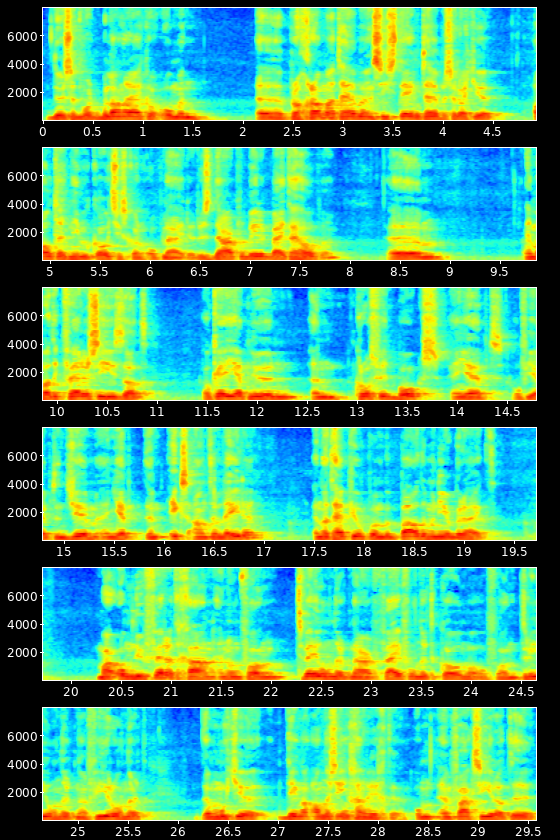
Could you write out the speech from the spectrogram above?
Dus het wordt belangrijker om een eh, programma te hebben, een systeem te hebben... zodat je altijd nieuwe coaches kan opleiden. Dus daar probeer ik bij te helpen. Ehm, en wat ik verder zie is dat... Oké, je hebt nu een, een CrossFit box en je hebt, of je hebt een gym en je hebt een x aantal leden. En dat heb je op een bepaalde manier bereikt. Maar om nu verder te gaan en om van 200 naar 500 te komen of van 300 naar 400, dan moet je dingen anders in gaan richten. Om, en vaak zie je dat de,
